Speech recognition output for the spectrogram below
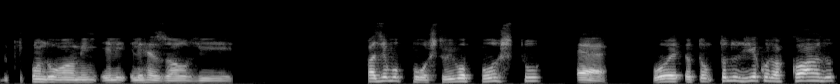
do que quando o homem ele, ele resolve fazer o oposto. E o oposto é, eu tô, todo dia quando eu acordo,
